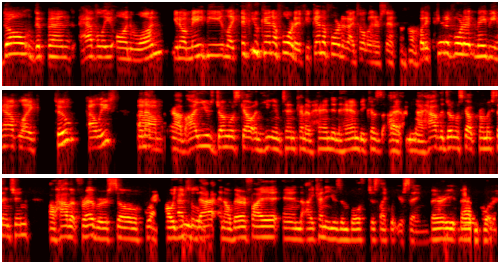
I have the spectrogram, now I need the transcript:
don't depend heavily on one. You know, maybe like if you can afford it. If you can afford it, I totally understand. Uh-huh. But if you can't afford it, maybe have like two at least. And um, I have. I use Jungle Scout and Helium 10 kind of hand in hand because I, I mean I have the Jungle Scout Chrome extension. I'll have it forever. So right. I'll Absolutely. use that and I'll verify it. And I kind of use them both, just like what you're saying. Very, very Absolutely. important.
